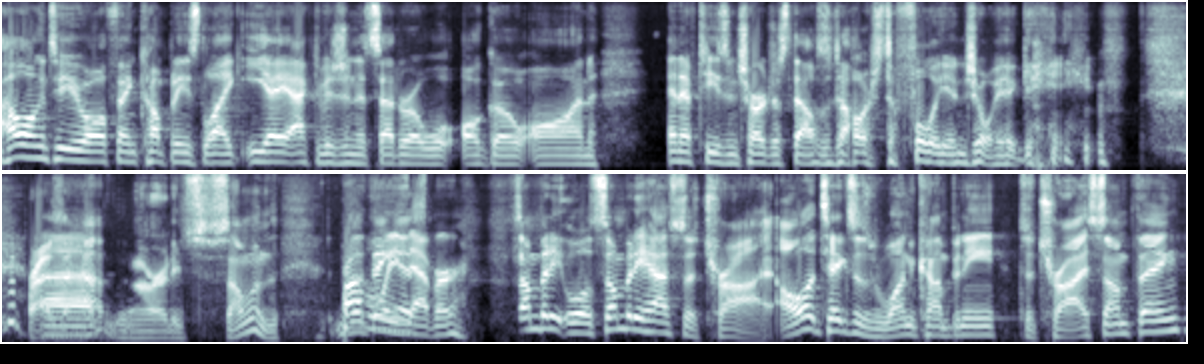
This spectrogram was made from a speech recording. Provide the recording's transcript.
how long until you all think companies like EA, Activision, etc. will all go on NFTs and charge us thousand dollars to fully enjoy a game? Uh, already. Someone Probably is, never. Somebody. Well, somebody has to try. All it takes is one company to try something,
